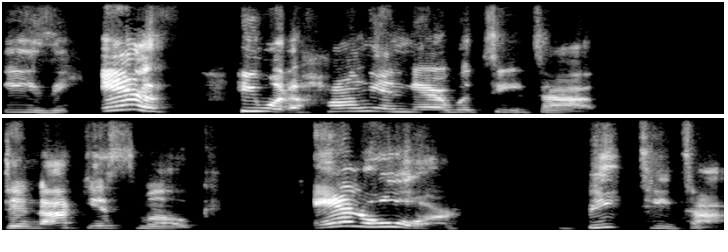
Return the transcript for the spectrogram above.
Easy if he would have hung in there with T Top, did not get smoke, and or beat T Top.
